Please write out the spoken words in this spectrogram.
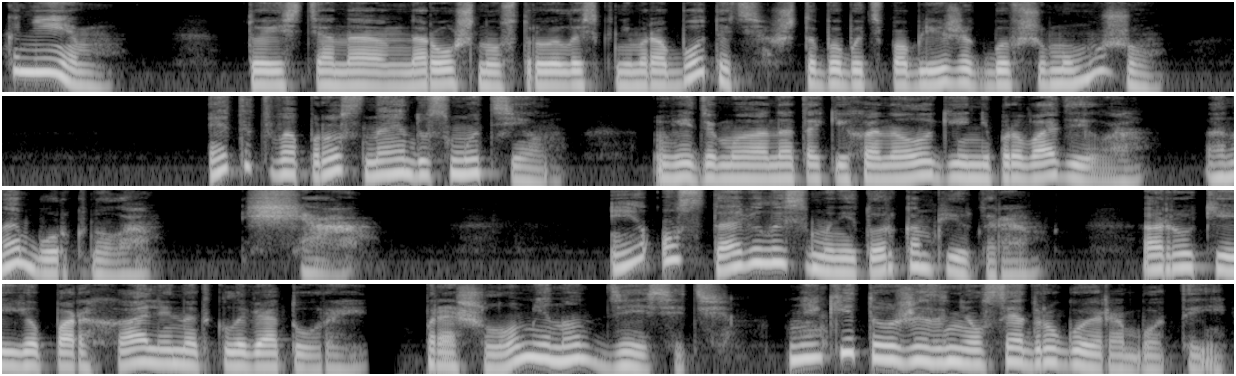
К ним. То есть она нарочно устроилась к ним работать, чтобы быть поближе к бывшему мужу? Этот вопрос Найду смутил. Видимо, она таких аналогий не проводила. Она буркнула. «Ща» и уставилась в монитор компьютера. Руки ее порхали над клавиатурой. Прошло минут десять. Никита уже занялся другой работой.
